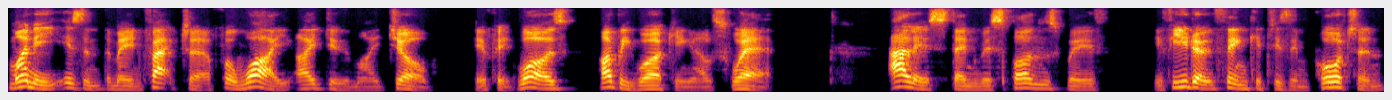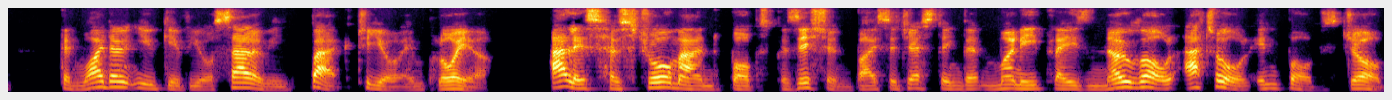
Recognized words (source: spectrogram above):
Money isn't the main factor for why I do my job. If it was, I'd be working elsewhere. Alice then responds with, If you don't think it is important, then why don't you give your salary back to your employer? Alice has strawmanned Bob's position by suggesting that money plays no role at all in Bob's job.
